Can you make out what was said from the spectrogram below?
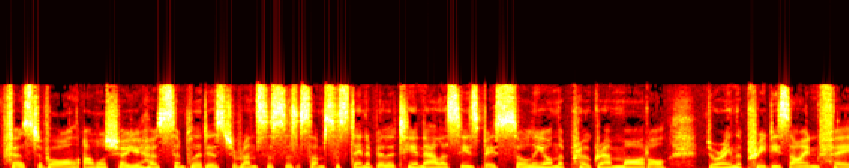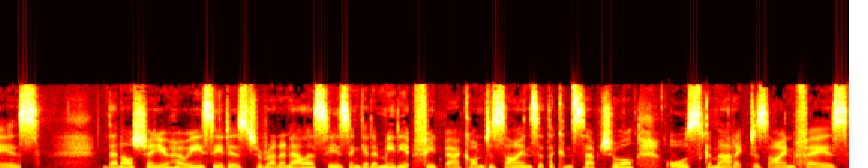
First of all, I will show you how simple it is to run some sustainability analyses based solely on the program model during the pre-design phase. Then I'll show you how easy it is to run analyses and get immediate feedback on designs at the conceptual or schematic design phase,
